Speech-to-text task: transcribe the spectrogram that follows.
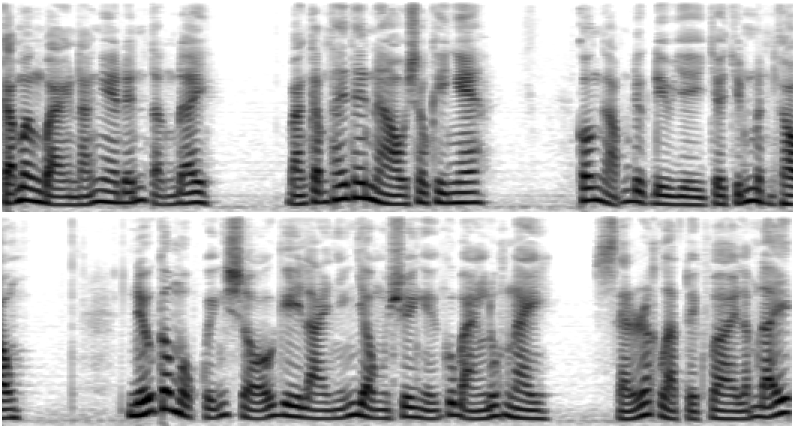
Cảm ơn bạn đã nghe đến tận đây. Bạn cảm thấy thế nào sau khi nghe? Có ngẫm được điều gì cho chính mình không? Nếu có một quyển sổ ghi lại những dòng suy nghĩ của bạn lúc này, sẽ rất là tuyệt vời lắm đấy.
